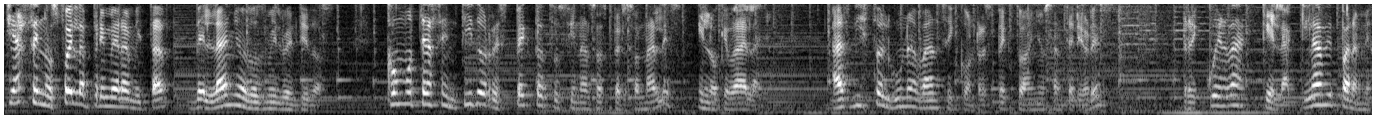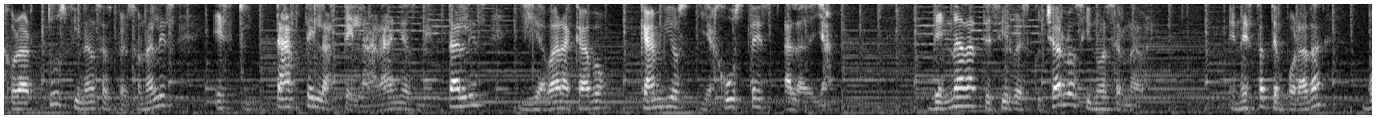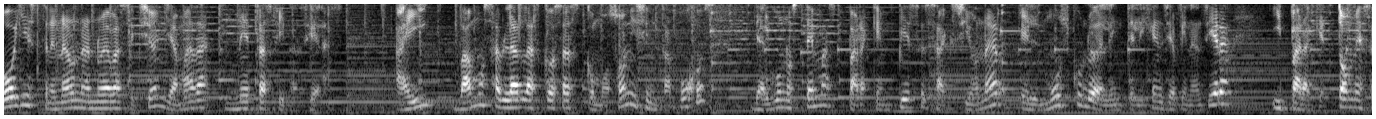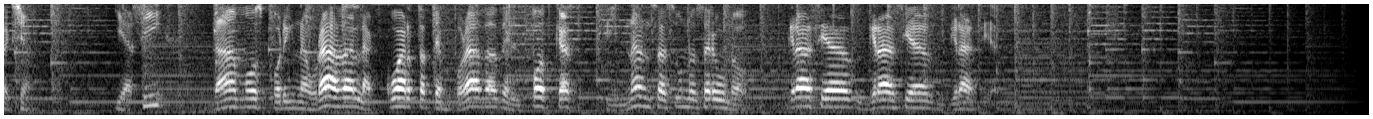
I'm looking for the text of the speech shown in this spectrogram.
Ya se nos fue la primera mitad del año 2022. ¿Cómo te has sentido respecto a tus finanzas personales en lo que va del año? ¿Has visto algún avance con respecto a años anteriores? Recuerda que la clave para mejorar tus finanzas personales es quitarte las telarañas mentales y llevar a cabo cambios y ajustes a la de ya. De nada te sirve escucharlos y no hacer nada. En esta temporada voy a estrenar una nueva sección llamada Netas Financieras. Ahí vamos a hablar las cosas como son y sin tapujos de algunos temas para que empieces a accionar el músculo de la inteligencia financiera y para que tomes acción. Y así damos por inaugurada la cuarta temporada del podcast Finanzas 101. Gracias, gracias, gracias.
